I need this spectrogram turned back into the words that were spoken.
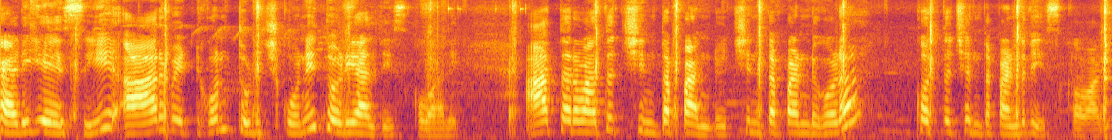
కడిగేసి ఆరబెట్టుకొని తుడుచుకొని తొడియాలు తీసుకోవాలి. ఆ తర్వాత చింతపండు చింతపండు కూడా కొత్త చింతపండు తీసుకోవాలి.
